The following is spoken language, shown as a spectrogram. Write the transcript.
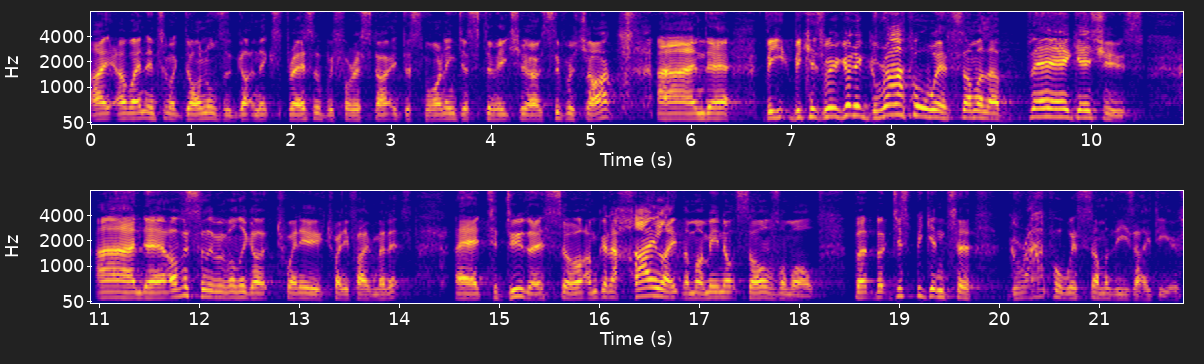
I, I, went into McDonald's and got an espresso before I started this morning just to make sure I was super sharp. And uh, be, because we're going to grapple with some of the big issues and uh, obviously, we've only got 20, 25 minutes uh, to do this, so I'm going to highlight them. I may not solve them all, but, but just begin to grapple with some of these ideas.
